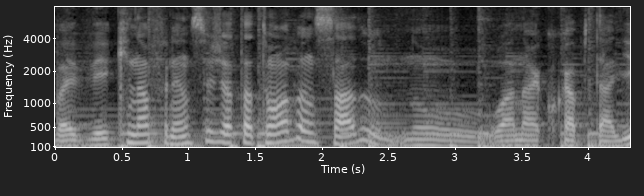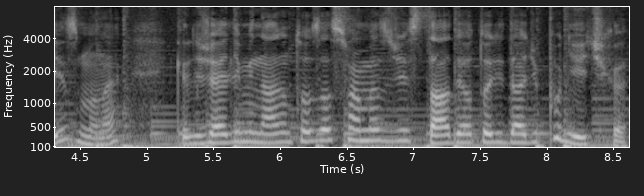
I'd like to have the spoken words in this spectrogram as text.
vai ver que na França já tá tão avançado no anarcocapitalismo, né? Que eles já eliminaram todas as formas de Estado e autoridade política,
